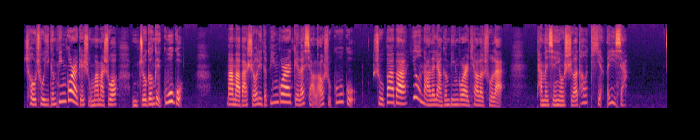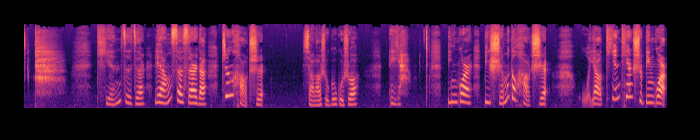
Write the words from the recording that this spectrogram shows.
抽出一根冰棍儿给鼠妈妈说：“这根给姑姑。”妈妈把手里的冰棍儿给了小老鼠姑姑。鼠爸爸又拿了两根冰棍儿跳了出来，他们先用舌头舔了一下，啊，甜滋滋、凉丝丝的，真好吃。小老鼠姑姑说：“哎呀，冰棍儿比什么都好吃，我要天天吃冰棍儿。”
